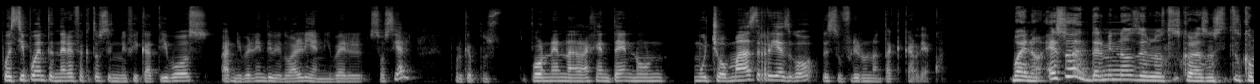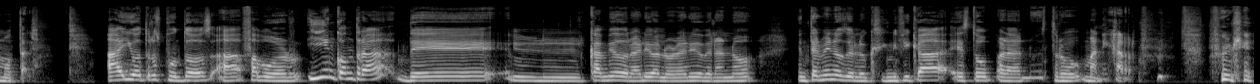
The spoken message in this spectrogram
pues sí pueden tener efectos significativos a nivel individual y a nivel social, porque pues ponen a la gente en un mucho más riesgo de sufrir un ataque cardíaco. Bueno, eso en términos de nuestros corazoncitos como tal. Hay otros puntos a favor y en contra del cambio de horario al horario de verano en términos de lo que significa esto para nuestro manejar. Porque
